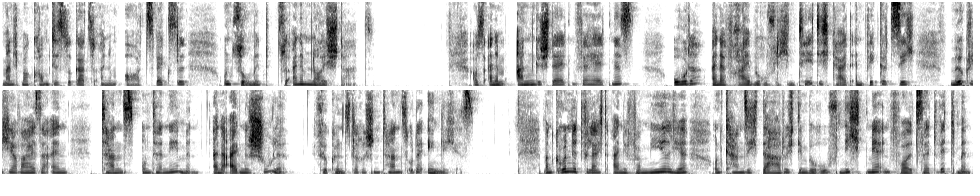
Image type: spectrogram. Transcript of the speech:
Manchmal kommt es sogar zu einem Ortswechsel und somit zu einem Neustart. Aus einem Angestelltenverhältnis oder einer freiberuflichen Tätigkeit entwickelt sich möglicherweise ein Tanzunternehmen, eine eigene Schule für künstlerischen Tanz oder ähnliches. Man gründet vielleicht eine Familie und kann sich dadurch dem Beruf nicht mehr in Vollzeit widmen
